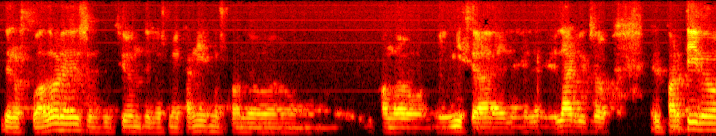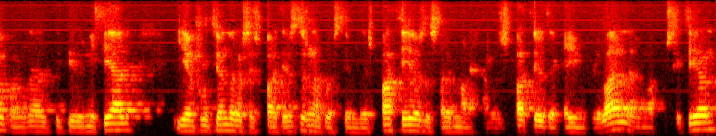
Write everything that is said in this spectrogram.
de los jugadores, en función de los mecanismos cuando, cuando inicia el, el- el árbitro el partido, cuando da el pitido inicial y en función de los espacios. Esto es una cuestión de espacios, de saber manejar los espacios, de que hay un rival en una posición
